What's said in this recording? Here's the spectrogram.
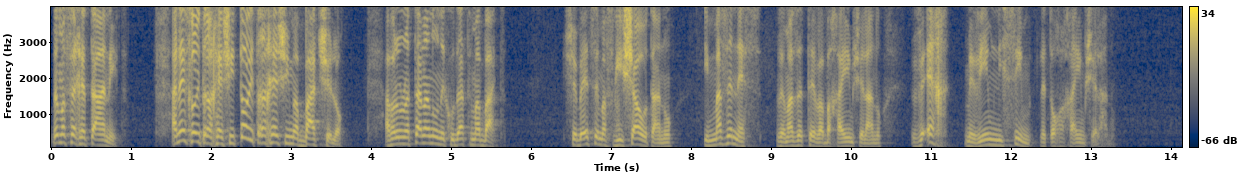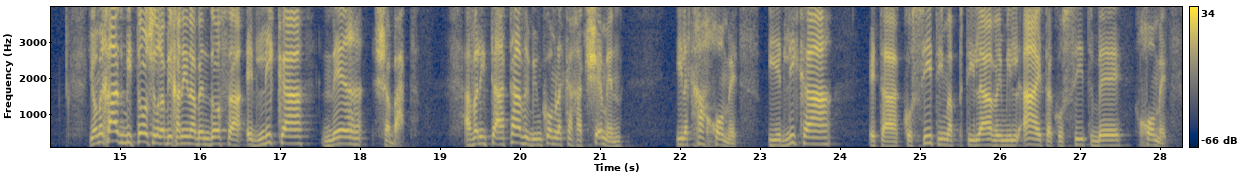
במסכת תענית. הנס לא התרחש איתו, התרחש עם הבת שלו. אבל הוא נתן לנו נקודת מבט, שבעצם מפגישה אותנו עם מה זה נס ומה זה טבע בחיים שלנו, ואיך מביאים ניסים לתוך החיים שלנו. יום אחד בתו של רבי חנינא בן דוסה הדליקה נר שבת. אבל היא טעתה ובמקום לקחת שמן, היא לקחה חומץ. היא הדליקה את הכוסית עם הפתילה ומילאה את הכוסית בחומץ.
